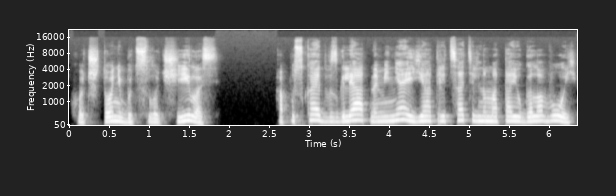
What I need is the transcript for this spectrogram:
хоть что-нибудь случилось...» Опускает взгляд на меня, и я отрицательно мотаю головой,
